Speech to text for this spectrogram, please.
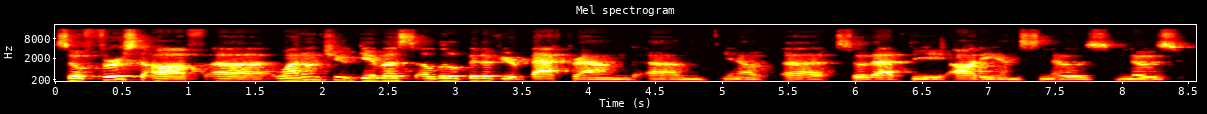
so first off, uh, why don't you give us a little bit of your background, um, you know, uh, so that the audience knows knows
